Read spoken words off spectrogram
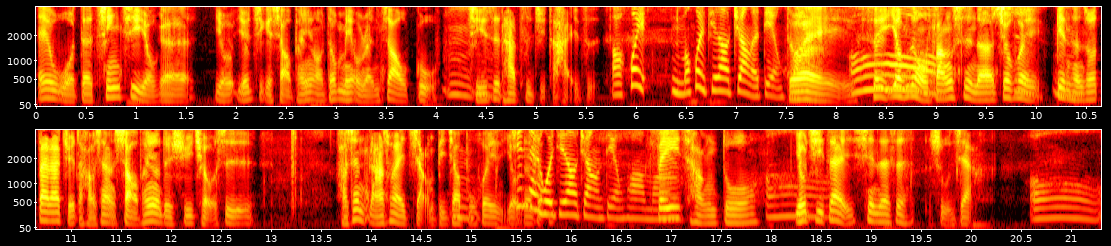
哎、欸，我的亲戚有个有有几个小朋友都没有人照顾，嗯，其实是他自己的孩子。”哦，会你们会接到这样的电话？对，哦、所以用这种方式呢，就会变成说，大家觉得好像小朋友的需求是。好像拿出来讲比较不会有、嗯。现在会接到这样的电话吗？非常多，哦、尤其在现在是暑假。哦，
